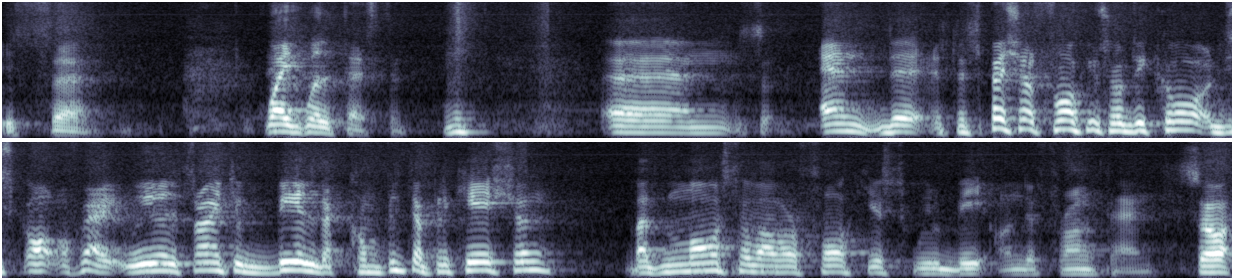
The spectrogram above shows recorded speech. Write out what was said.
it's uh, quite well tested. Um, so, and the, the, special focus of the core, this okay, we will try to build a complete application, but most of our focus will be on the front end. So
